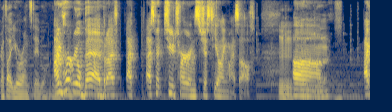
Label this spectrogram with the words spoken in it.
I thought you were unstable. I'm hurt real bad, but I've I, I spent two turns just healing myself. hmm Um, I,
